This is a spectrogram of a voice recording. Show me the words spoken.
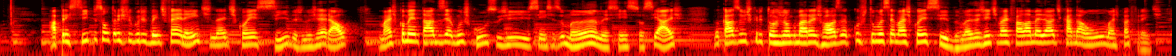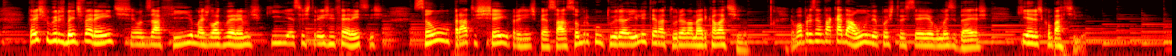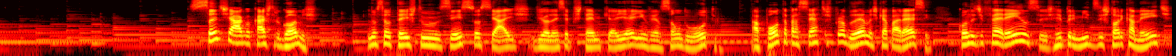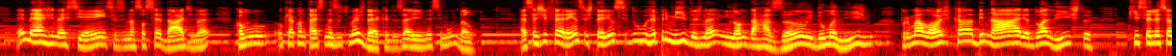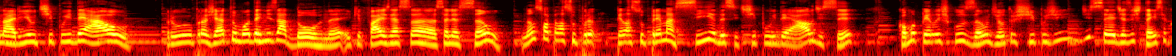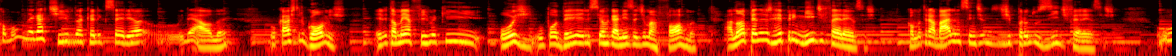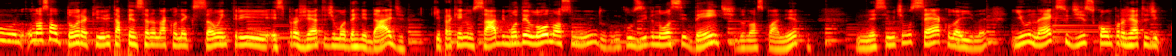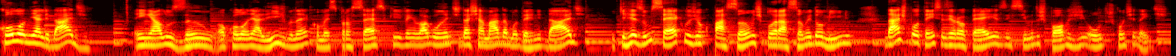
A princípio são três figuras bem diferentes, né, desconhecidas no geral, mas comentadas em alguns cursos de ciências humanas, ciências sociais, No caso, o escritor João Guimarães Rosa costuma ser mais conhecido, mas a gente vai falar melhor de cada um mais para frente. Três figuras bem diferentes, é um desafio, mas logo veremos que essas três referências são um prato cheio para a gente pensar sobre cultura e literatura na América Latina. Eu vou apresentar cada um depois tecer algumas ideias que eles compartilham. Santiago Castro Gomes, no seu texto Ciências Sociais, Violência Epistêmica e a Invenção do Outro, aponta para certos problemas que aparecem quando diferenças reprimidas historicamente emergem nas ciências e na sociedade, né? Como o que acontece nas últimas décadas aí nesse mundão essas diferenças teriam sido reprimidas, né, em nome da razão e do humanismo, por uma lógica binária, dualista, que selecionaria o tipo ideal para o projeto modernizador, né, e que faz essa seleção não só pela, pela supremacia desse tipo ideal de ser, como pela exclusão de outros tipos de, de ser, de existência, como um negativo daquele que seria o ideal, né? O Castro Gomes, ele também afirma que hoje o poder ele se organiza de uma forma a não apenas reprimir diferenças, como trabalha no sentido de produzir diferenças. O, o nosso autor aqui ele está pensando na conexão entre esse projeto de modernidade, que para quem não sabe modelou o nosso mundo, inclusive no Ocidente do nosso planeta, nesse último século aí, né? E o nexo disso com o projeto de colonialidade, em alusão ao colonialismo, né, como esse processo que vem logo antes da chamada modernidade e que resume séculos de ocupação, exploração e domínio das potências europeias em cima dos povos de outros continentes.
